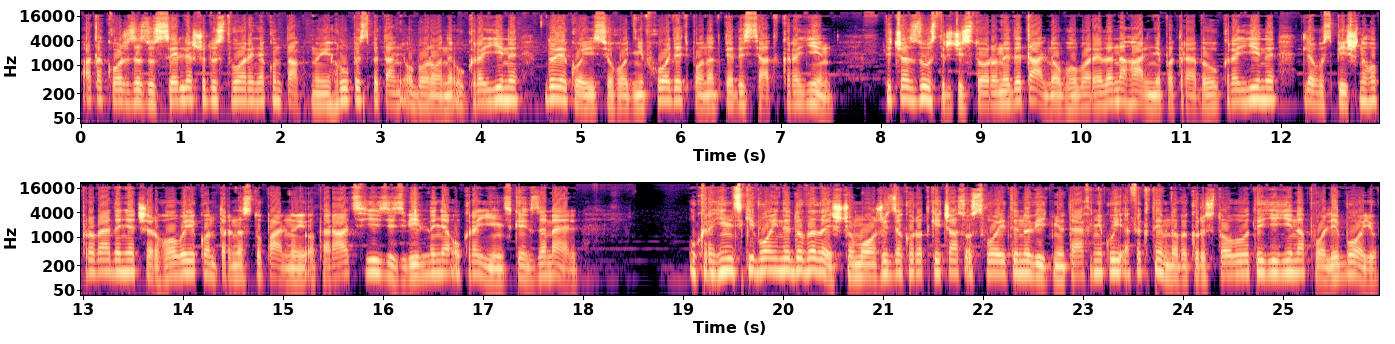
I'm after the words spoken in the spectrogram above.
а також за зусилля щодо створення контактної групи з питань оборони України, до якої сьогодні входять понад 50 країн. Під час зустрічі сторони детально обговорили нагальні потреби України для успішного проведення чергової контрнаступальної операції зі звільнення українських земель. Українські воїни довели, що можуть за короткий час освоїти новітню техніку і ефективно використовувати її на полі бою.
